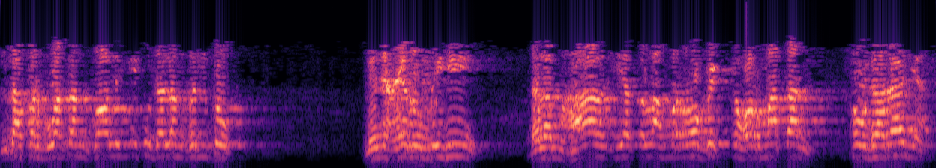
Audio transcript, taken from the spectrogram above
Entah perbuatan zalim itu dalam bentuk min irbihi dalam hal ia telah merobek kehormatan saudaranya.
